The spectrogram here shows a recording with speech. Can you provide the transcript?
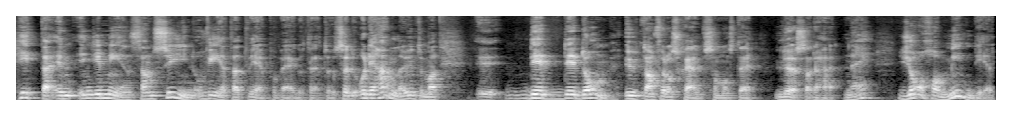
hitta en, en gemensam syn och veta att vi är på väg åt rätt håll. Och det handlar ju inte om att eh, det, det är de utanför oss själv som måste lösa det här. Nej, jag har min del.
